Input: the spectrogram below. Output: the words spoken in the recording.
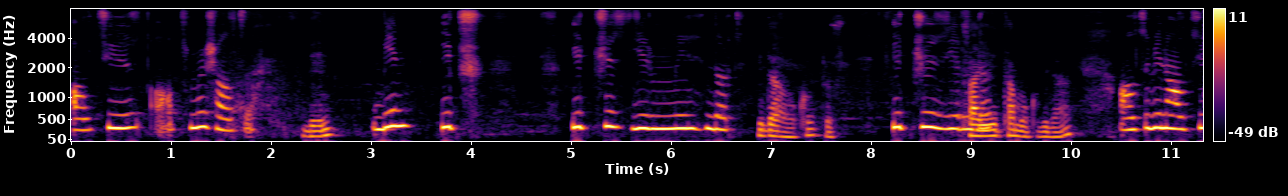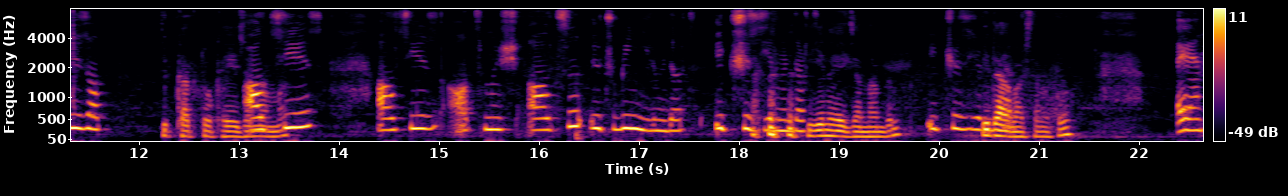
666 bin. 1003 324 Bir daha oku. Dur. 324 Sayıyı tam oku bir daha. 6600 Dikkatli oku heyecanlanma. 600 666 3024 324 Yine heyecanlandın. 324 Bir daha baştan oku. e,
